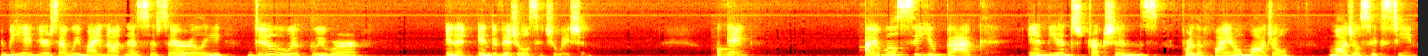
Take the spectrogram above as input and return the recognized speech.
in behaviors that we might not necessarily do if we were in an individual situation. Okay, I will see you back in the instructions for the final module, Module 16.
